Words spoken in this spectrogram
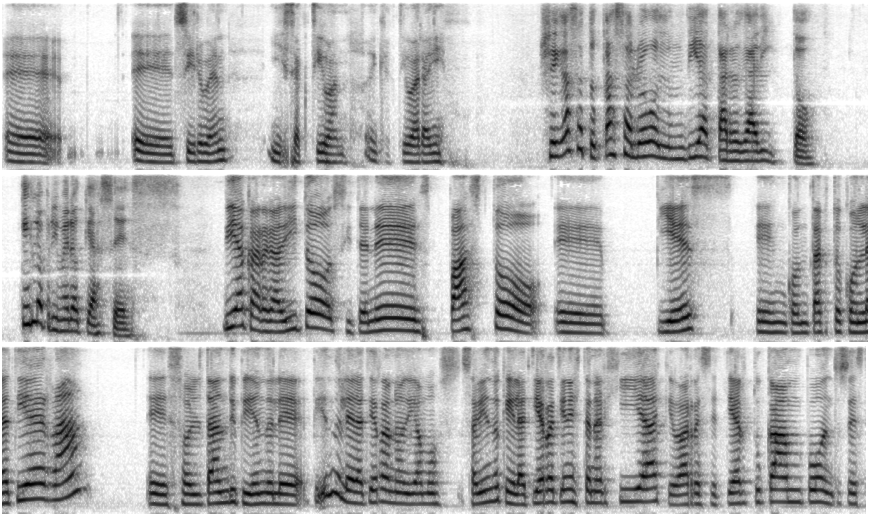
eh, eh, sirven y se activan, hay que activar ahí. Llegás a tu casa luego de un día cargadito. ¿Qué es lo primero que haces? Día cargadito, si tenés pasto, eh, pies en contacto con la tierra, eh, soltando y pidiéndole, pidiéndole a la tierra, no digamos, sabiendo que la tierra tiene esta energía que va a resetear tu campo, entonces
